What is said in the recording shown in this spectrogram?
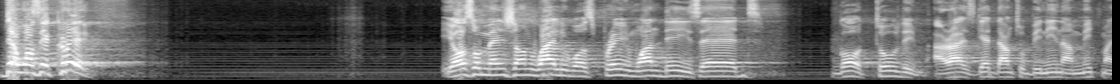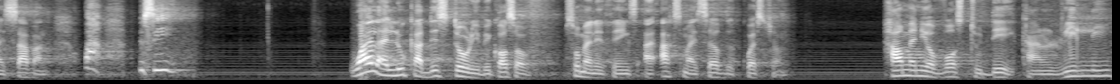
There was a crave. He also mentioned while he was praying one day, he said, God told him, Arise, get down to Benin and meet my servant. Wow, you see, while I look at this story because of so many things, I ask myself the question how many of us today can really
